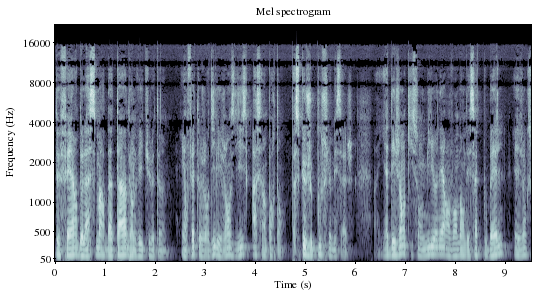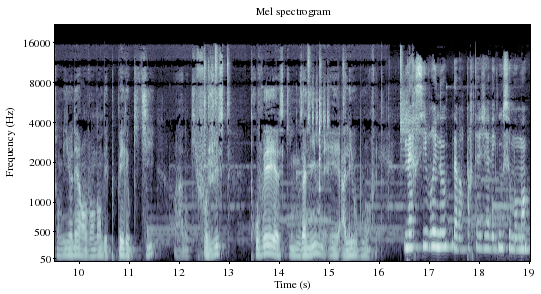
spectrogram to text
de faire de la smart data dans le véhicule autonome. Et en fait, aujourd'hui, les gens se disent ah c'est important parce que je pousse le message. Il y a des gens qui sont millionnaires en vendant des sacs poubelles, il y a des gens qui sont millionnaires en vendant des poupées Hello Kitty. Voilà, donc il faut juste trouver ce qui nous anime et aller au bout en fait. Merci Bruno d'avoir partagé avec nous ce moment,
